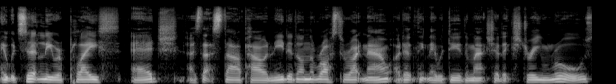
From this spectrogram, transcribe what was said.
it would certainly replace Edge as that star power needed on the roster right now. I don't think they would do the match at Extreme Rules,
